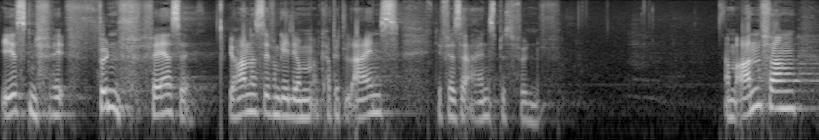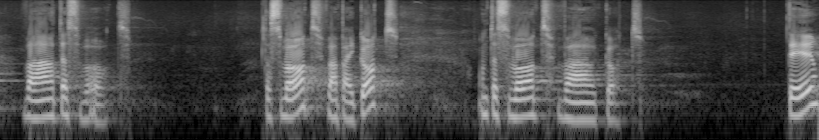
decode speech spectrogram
ersten fünf Verse. Johannesevangelium Kapitel 1, die Verse 1 bis 5. Am Anfang war das Wort. Das Wort war bei Gott und das Wort war Gott. Der,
